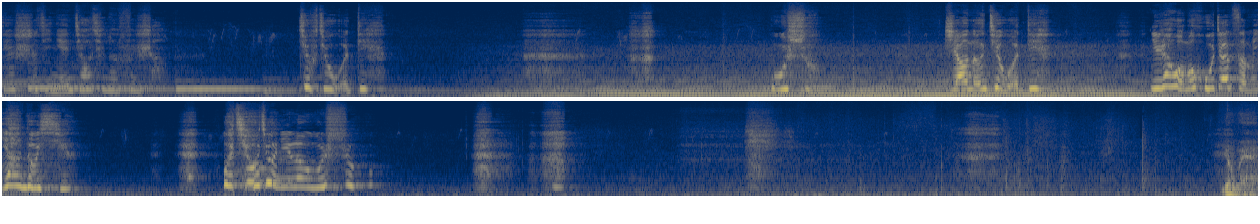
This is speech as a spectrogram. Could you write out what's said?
爹十几年交情的份上，救救我爹。吴叔，只要能救我爹，你让我们胡家怎么样都行。我求求你了，吴叔。咏梅。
